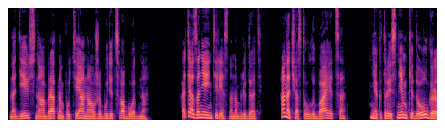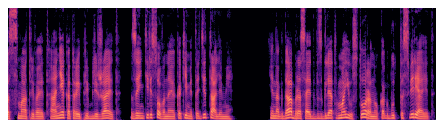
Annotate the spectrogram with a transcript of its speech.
Надеюсь, на обратном пути она уже будет свободна. Хотя за ней интересно наблюдать. Она часто улыбается. Некоторые снимки долго рассматривает, а некоторые приближает, заинтересованная какими-то деталями. Иногда бросает взгляд в мою сторону, как будто сверяет.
